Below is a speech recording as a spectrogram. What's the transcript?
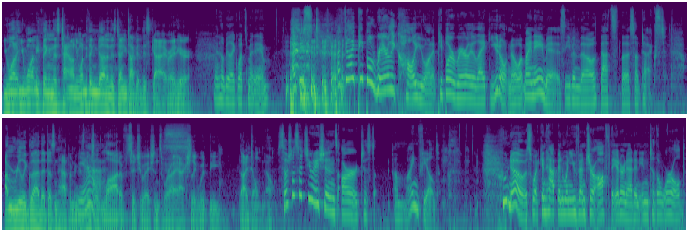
You want you want anything in this town? You want anything done in this town? You talk to this guy right here. And he'll be like, "What's my name?" I, just, I feel like people rarely call you on it. People are rarely like, "You don't know what my name is," even though that's the subtext. I'm really glad that doesn't happen because there's a lot of situations where I actually would be. I don't know. Social situations are just a minefield. Who knows what can happen when you venture off the internet and into the world?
